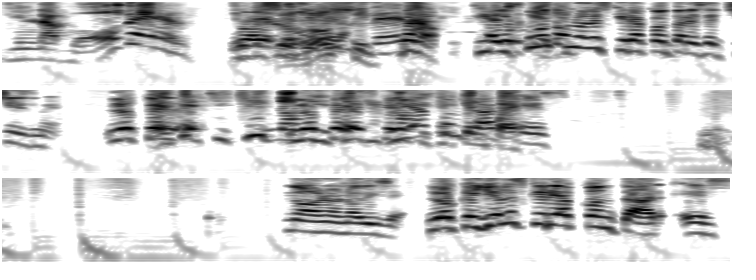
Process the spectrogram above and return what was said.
Sí, the mother. de Rosy. Rosy. Bueno, Sí, el punto no les quería contar ese chisme. Lo que, no lo les quería contar es. No, no, no dice. Lo que yo les quería contar es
